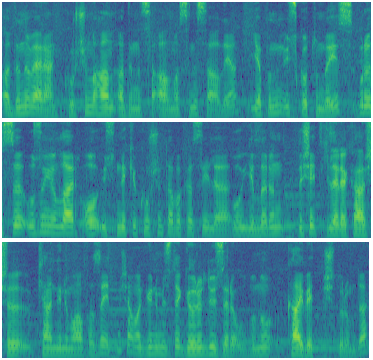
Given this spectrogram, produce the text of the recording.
adını veren, Kurşunlu Han adını almasını sağlayan yapının üst kotundayız. Burası uzun yıllar o üstündeki kurşun tabakasıyla bu yılların dış etkilere karşı kendini muhafaza etmiş ama günümüzde görüldüğü üzere bunu kaybetmiş durumda.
